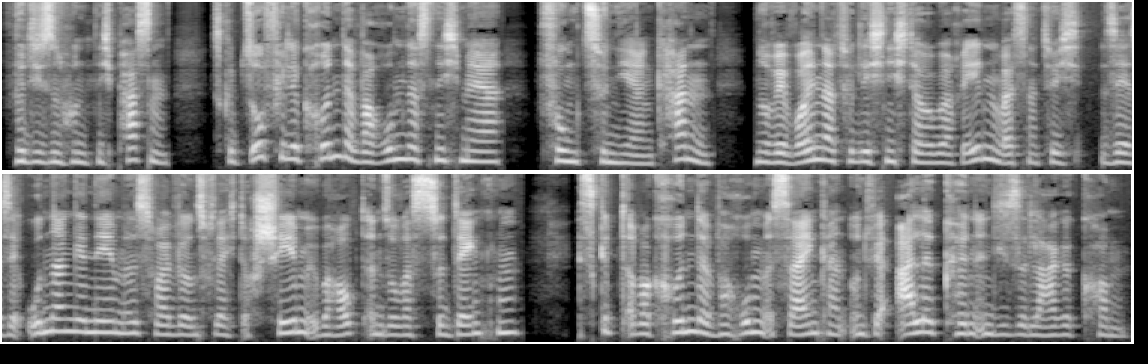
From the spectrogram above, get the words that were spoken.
für diesen Hund nicht passen. Es gibt so viele Gründe, warum das nicht mehr funktionieren kann. Nur wir wollen natürlich nicht darüber reden, weil es natürlich sehr, sehr unangenehm ist, weil wir uns vielleicht auch schämen, überhaupt an sowas zu denken. Es gibt aber Gründe, warum es sein kann und wir alle können in diese Lage kommen.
